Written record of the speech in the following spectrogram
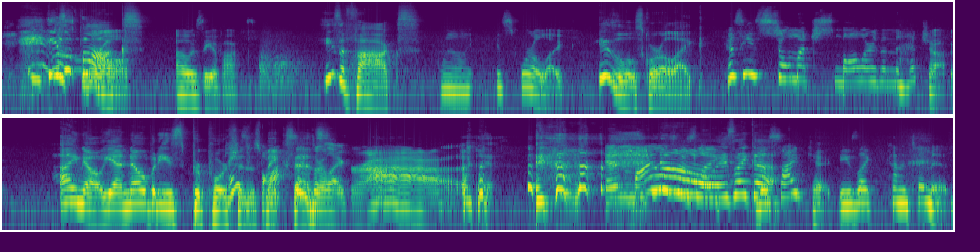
He's a squirrel. fox. Oh, is he a fox? He's a fox. Well, he's squirrel-like He's a little squirrel-like. because he's so much smaller than the hedgehog. I know. Yeah, nobody's proportions Most make sense. are like rah. and Miles No, is like, he's like the a- sidekick. He's like kind of timid.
